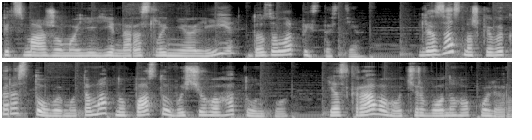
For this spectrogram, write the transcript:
Підсмажуємо її на рослинній олії до золотистості. Для засмажки використовуємо томатну пасту вищого гатунку яскравого червоного кольору.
